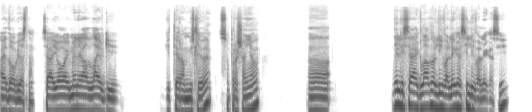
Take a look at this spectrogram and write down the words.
ајде да објаснам. Сега и ова и мене ја лайв ги ги терам мисливе со прашањава. А, нели сега е главно лива легаси, лива легаси.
